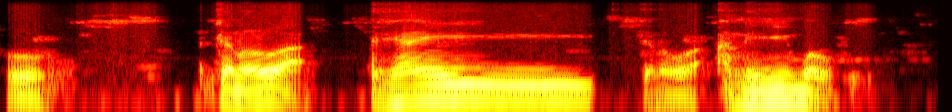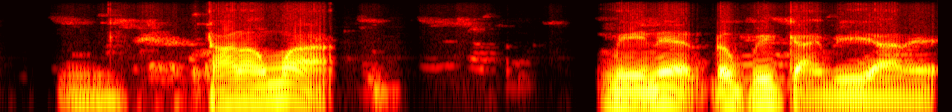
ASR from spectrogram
ဟိုကျွန်တော်တို့ကအရင်ကျွန်တော်ကအနည်းမဟုတ်ဘူးဒါတော့မှမိနဲ့တုပ်ပြီးကြင်ပြီးရတဲ့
